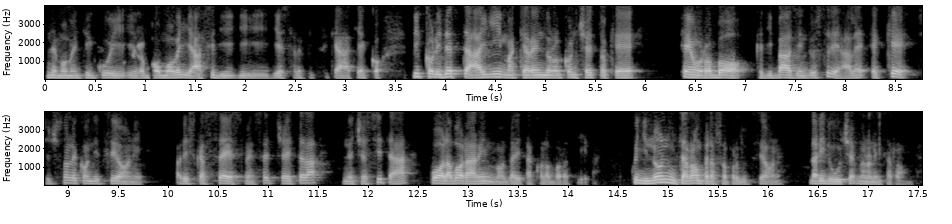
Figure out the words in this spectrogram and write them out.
nel momento in cui il robot muove gli assi di, di, di, essere pizzicati. Ecco, piccoli dettagli ma che rendono il concetto che è un robot che di base industriale e che se ci sono le condizioni, risk assessment, eccetera, necessità, può lavorare in modalità collaborativa. Quindi non interrompe la sua produzione, la riduce ma non interrompe.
